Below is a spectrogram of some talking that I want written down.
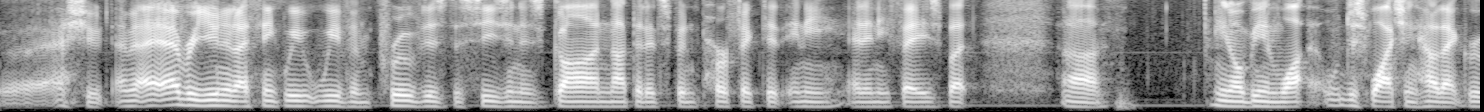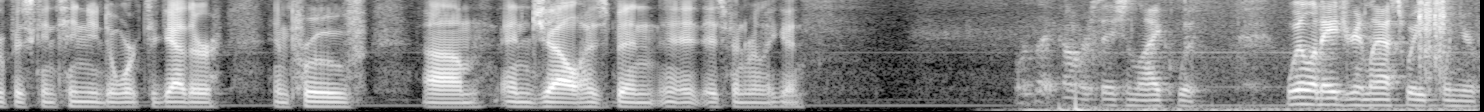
uh, shoot, I mean, every unit I think we we've improved as the season is gone. Not that it's been perfect at any at any phase, but uh, you know, being wa- just watching how that group has continued to work together, improve, um, and gel has been it, has been really good. What was that conversation like with Will and Adrian last week when you're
